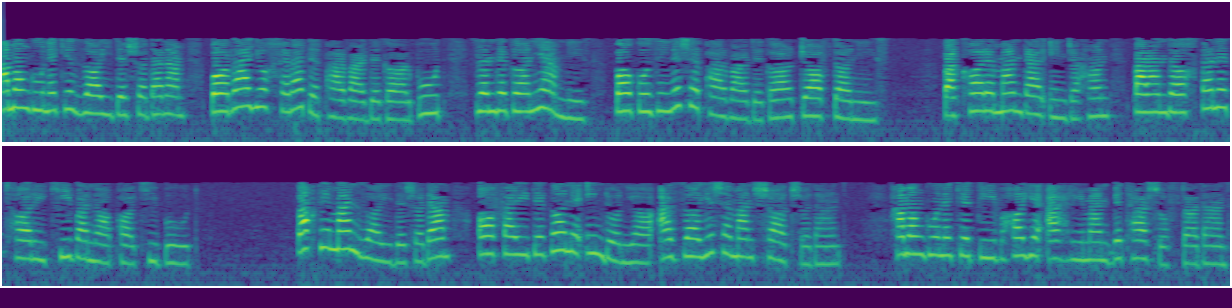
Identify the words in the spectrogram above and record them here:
همان گونه که زاییده شدنم با رأی و خرد پروردگار بود زندگانیم نیز با گزینش پروردگار جاودانی است و کار من در این جهان برانداختن تاریکی و ناپاکی بود. وقتی من زاییده شدم، آفریدگان این دنیا از زایش من شاد شدند. همان گونه که دیوهای اهریمن به ترس افتادند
